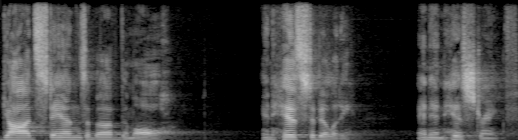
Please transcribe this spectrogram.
God stands above them all in His stability and in His strength.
